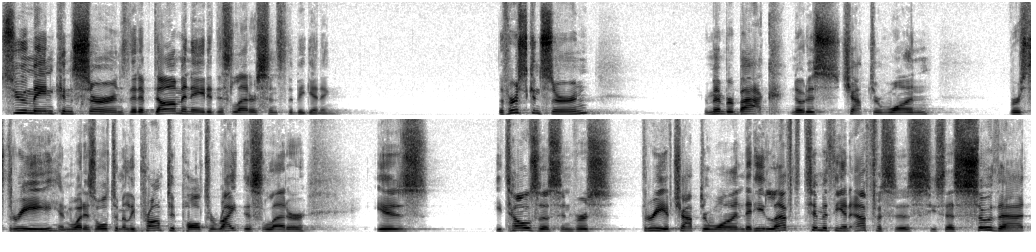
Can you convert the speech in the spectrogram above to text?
two main concerns that have dominated this letter since the beginning. The first concern, remember back, notice chapter 1 verse 3, and what has ultimately prompted Paul to write this letter is he tells us in verse 3 of chapter 1 that he left Timothy in Ephesus, he says, so that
